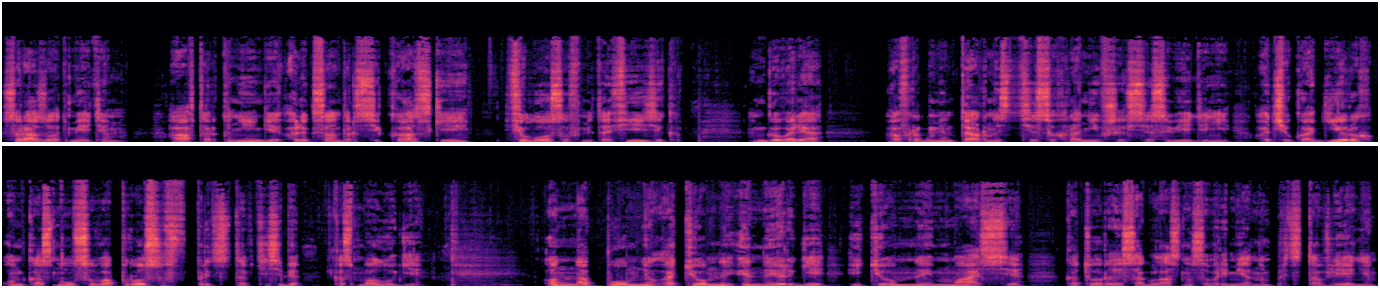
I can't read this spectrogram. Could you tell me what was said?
Сразу отметим, автор книги Александр Сикацкий, философ, метафизик. Говоря о фрагментарности сохранившихся сведений о чукагирах, он коснулся вопросов, представьте себе, космологии – он напомнил о темной энергии и темной массе, которые, согласно современным представлениям,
